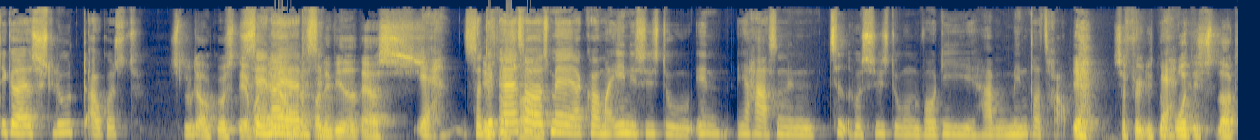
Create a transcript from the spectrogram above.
Det gør jeg slut august. Slut august, der hvor Sender alle jeg andre det får leveret deres... Ja, så det passer også med, at jeg kommer ind i systue. Ind. Jeg har sådan en tid hos systuen, hvor de har mindre travlt. Ja, selvfølgelig. Du ja. Bruger det slot,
